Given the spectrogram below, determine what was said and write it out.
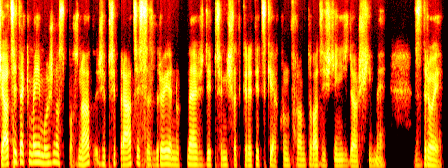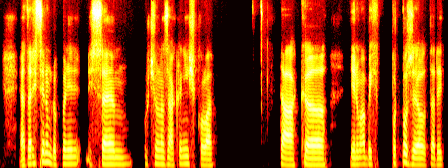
Žáci tak mají možnost poznat, že při práci se zdroji je nutné vždy přemýšlet kriticky a konfrontovat zjištění s dalšími zdroji. Já tady chci jenom doplnit, když jsem učil na základní škole, tak jenom abych podpořil tady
